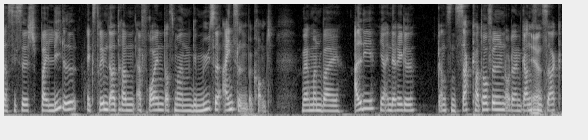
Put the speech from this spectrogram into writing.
dass sie sich bei Lidl extrem daran erfreuen, dass man Gemüse einzeln bekommt. Während man bei Aldi ja in der Regel ganzen Sack Kartoffeln oder einen ganzen Ja. Sack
